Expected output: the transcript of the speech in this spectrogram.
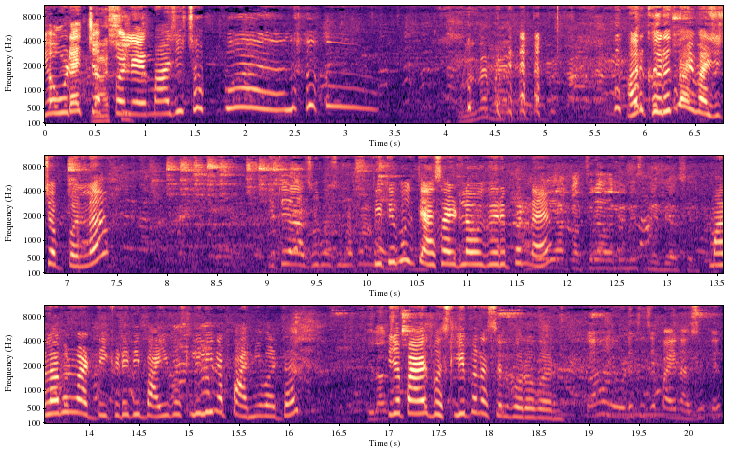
एवढ्या चप्पल आहे माझी चप्पल. तुला नाही माहीत? अरे खरंच नाही माझी चप्पल ना? इथे आजूबाजूला पण तिथे बघ त्या साईडला वगैरे पण नाही. मला पण वाटतं इकडे ती बाई बसलेली ना पाणी वाटत. तिच्या पायात बसली पण असेल बरोबर. का एवढे तुझे पाय नाजूक आहेत?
